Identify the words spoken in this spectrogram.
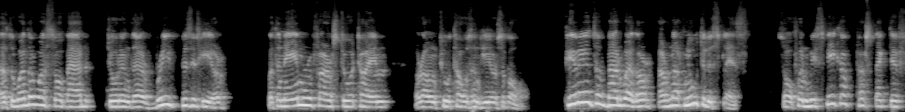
as the weather was so bad during their brief visit here, but the name refers to a time around 2,000 years ago. Periods of bad weather are not new to this place, so when we speak of perspective,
